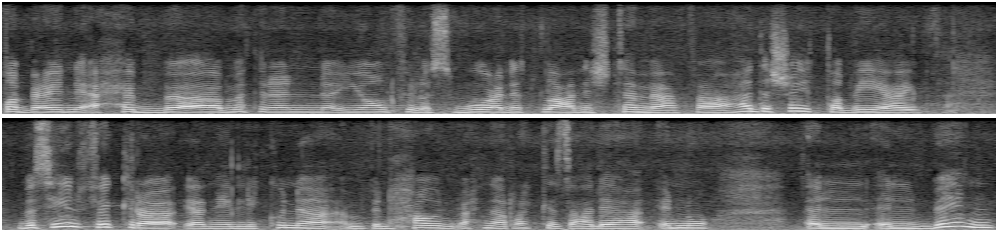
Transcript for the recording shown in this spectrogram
طبعا إني أحب آه، مثلا يوم في الأسبوع نطلع نجتمع فهذا شيء طبيعي. بس هي الفكرة يعني اللي كنا بنحاول إحنا نركز عليها إنه ال- البنت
